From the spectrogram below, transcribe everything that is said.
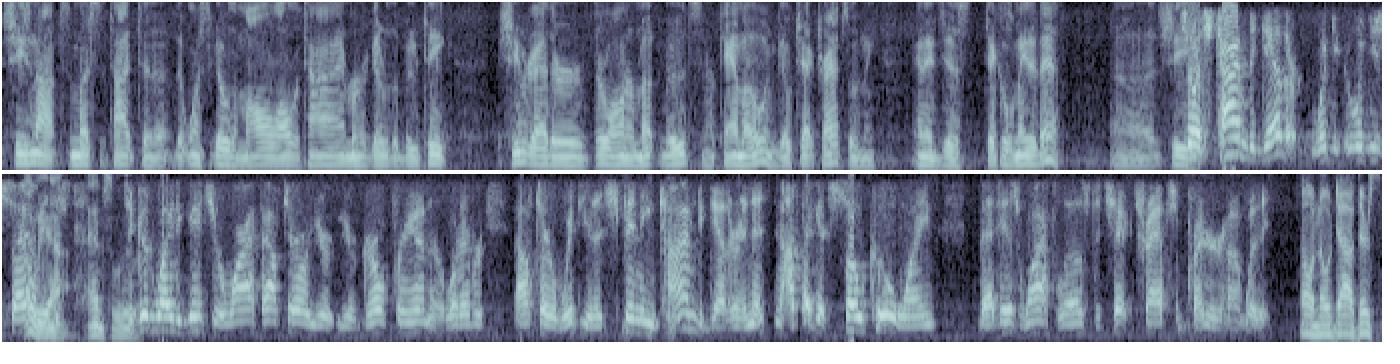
she's not so much the type to that wants to go to the mall all the time or go to the boutique. She would rather throw on her muck boots and her camo and go check traps with me, and it just tickles me to death. Uh, she. So it's time together, wouldn't you, wouldn't you say? oh yeah, absolutely. It's a good way to get your wife out there or your your girlfriend or whatever out there with you, and it's spending time together. And, it, and I think it's so cool, Wayne, that his wife loves to check traps and predator hunt with him. Oh, no doubt. There's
